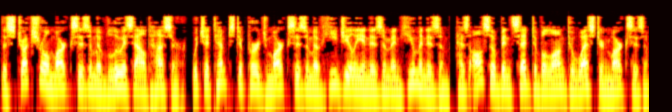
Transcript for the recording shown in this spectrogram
the structural Marxism of Louis Althusser, which attempts to purge Marxism of Hegelianism and humanism, has also been said to belong to Western Marxism.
